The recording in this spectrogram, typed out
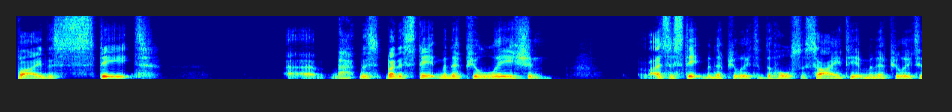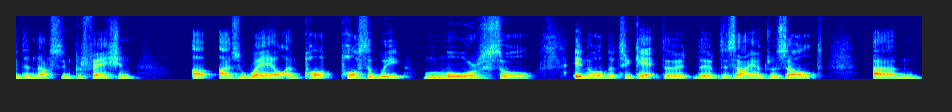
by the state uh, this by the state manipulation. As the state manipulated the whole society, it manipulated the nursing profession uh, as well, and po- possibly more so, in order to get the the desired result. Um,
